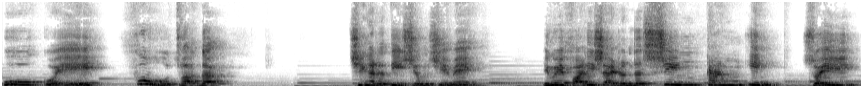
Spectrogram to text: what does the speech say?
污鬼附着的。亲爱的弟兄姐妹，因为法利赛人的心刚硬，所以。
